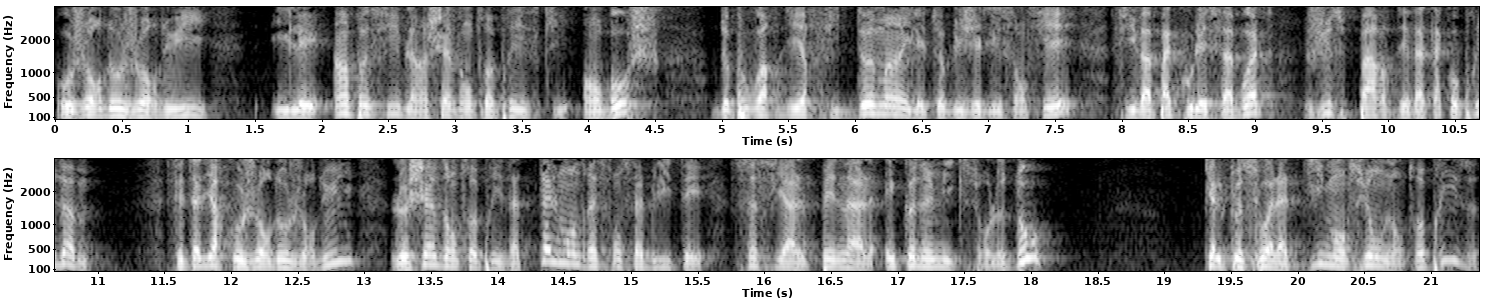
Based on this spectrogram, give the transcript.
Au jour d'aujourd'hui, il est impossible à un chef d'entreprise qui embauche de pouvoir dire si demain il est obligé de licencier, s'il va pas couler sa boîte juste par des attaques au prud'homme. C'est-à-dire qu'au jour d'aujourd'hui, le chef d'entreprise a tellement de responsabilités sociales, pénales, économiques sur le dos, quelle que soit la dimension de l'entreprise,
